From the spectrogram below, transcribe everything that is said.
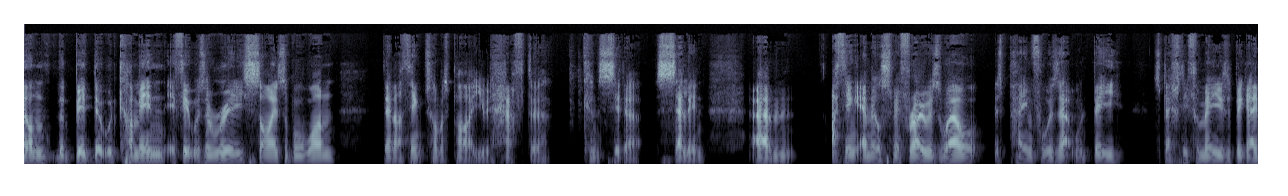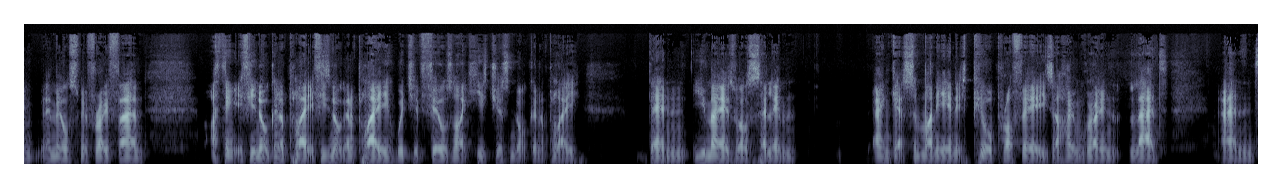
on the bid that would come in if it was a really sizable one then I think Thomas Partey you would have to consider selling. Um, I think Emil Smith Rowe as well, as painful as that would be, especially for me, as a big Emil Smith Rowe fan. I think if you're not going to play, if he's not going to play, which it feels like he's just not going to play, then you may as well sell him and get some money in. It's pure profit. He's a homegrown lad. And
